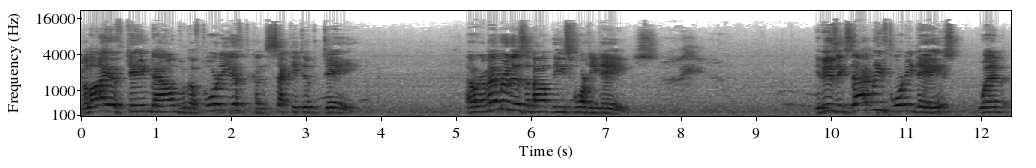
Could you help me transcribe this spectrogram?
Goliath came down for the 40th consecutive day. Now remember this about these 40 days. It is exactly 40 days when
